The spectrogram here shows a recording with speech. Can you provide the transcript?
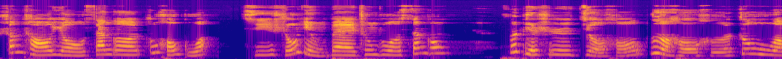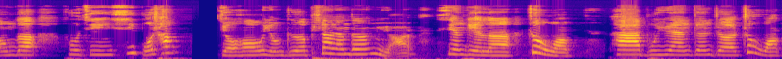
商朝有三个诸侯国，其首领被称作三公。分别是九侯、鄂侯和周武王的父亲西伯昌。九侯有个漂亮的女儿，献给了纣王。他不愿跟着纣王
